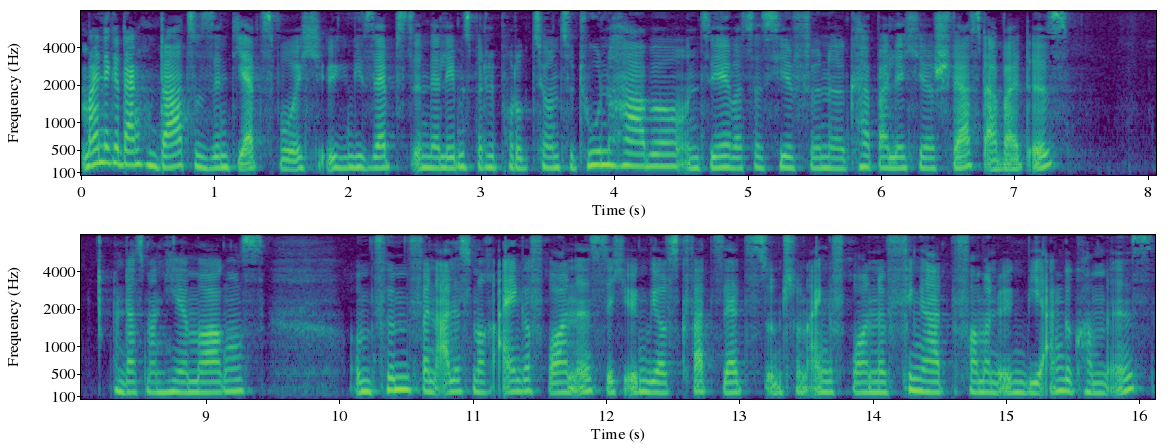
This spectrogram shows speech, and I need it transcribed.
meine Gedanken dazu sind jetzt, wo ich irgendwie selbst in der Lebensmittelproduktion zu tun habe und sehe, was das hier für eine körperliche Schwerstarbeit ist. Und dass man hier morgens um fünf, wenn alles noch eingefroren ist, sich irgendwie aufs Quad setzt und schon eingefrorene Finger hat, bevor man irgendwie angekommen ist.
